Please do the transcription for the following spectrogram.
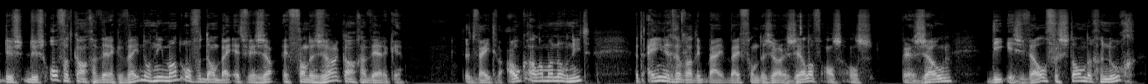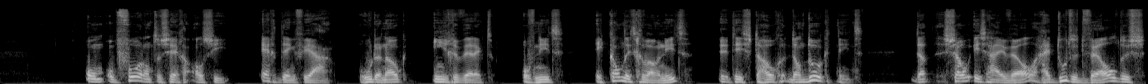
dus, dus of het kan gaan werken, weet nog niemand. Of het dan bij Edwin van der Zar kan gaan werken. Dat weten we ook allemaal nog niet. Het enige wat ik bij, bij Van der Sar zelf als, als persoon... die is wel verstandig genoeg om op voorhand te zeggen... als hij echt denkt van ja, hoe dan ook, ingewerkt of niet... ik kan dit gewoon niet, het is te hoog, dan doe ik het niet. Dat, zo is hij wel, hij doet het wel, dus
